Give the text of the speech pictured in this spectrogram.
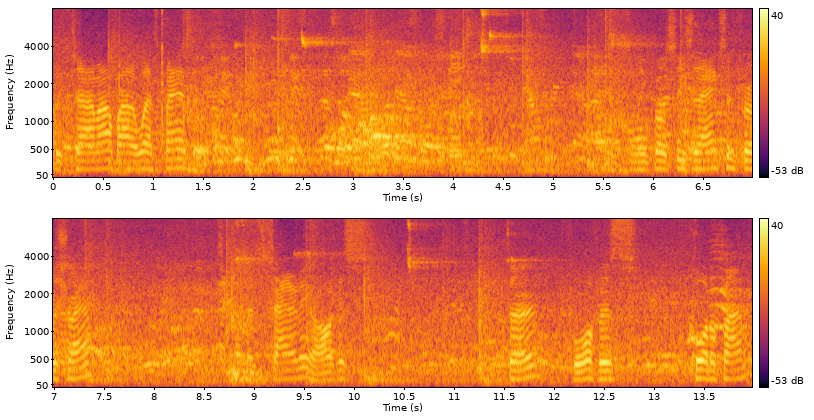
Quick timeout by the West Panthers. League postseason action, first round. It's coming Saturday, August 3rd. Fourth is quarterfinals.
